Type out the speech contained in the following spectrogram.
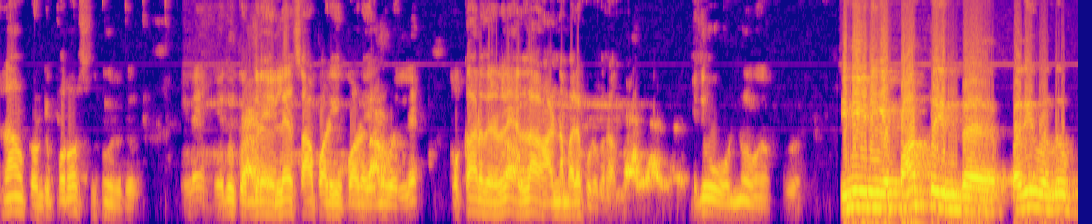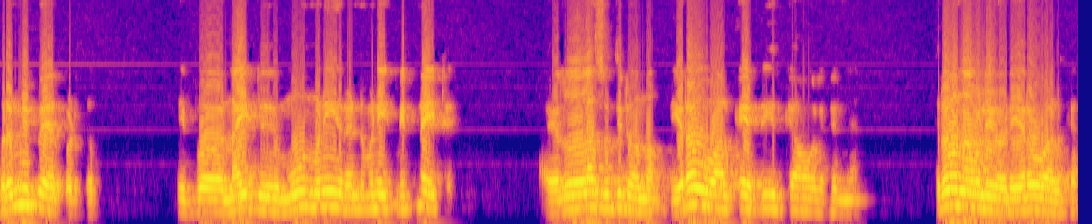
நான் டுவெண்ட்டி ஃபோர் ஹவர்ஸ் இருக்குது இல்லை எதுவும் தொந்தரை இல்லை சாப்பாடு கீப்பாடு எதுவும் இல்லை. உட்காரது இல்லை எல்லாம் அண்ணன் மேலே கொடுக்குறாங்க. இதுவும் ஒன்றும் இன்னைக்கு நீங்க பார்த்த இந்த பதிவு வந்து பிரமிப்பை ஏற்படுத்தும். இப்போ நைட்டு மூணு மணி ரெண்டு மணி மிட் நைட்டு எல்லாம் சுத்திட்டு வந்தோம். இரவு வாழ்க்கை எப்படி இருக்கு அவங்களுக்குன்னு. திருவண்ணாமலையோட இரவு வாழ்க்கை.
